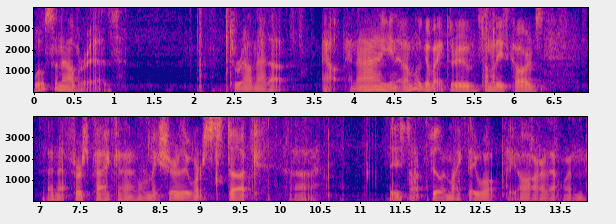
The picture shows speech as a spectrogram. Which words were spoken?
Wilson Alvarez to round that up out. And I, you know, I'm going to go back through some of these cards in that first pack. I want to make sure they weren't stuck. Uh, they just aren't feeling like they what they are. That one.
